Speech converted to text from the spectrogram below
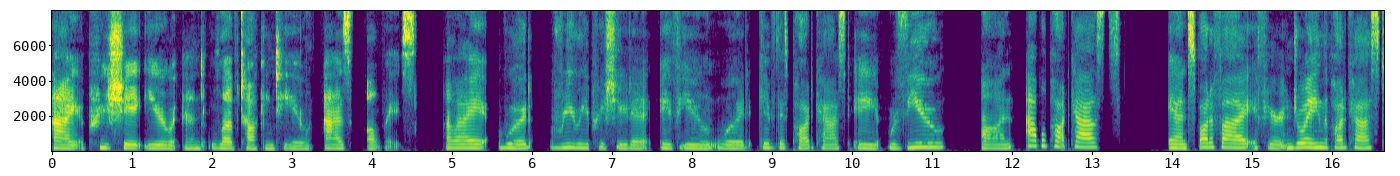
I appreciate you and love talking to you as always. I would really appreciate it if you would give this podcast a review on Apple Podcasts and Spotify. If you're enjoying the podcast,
